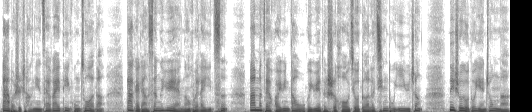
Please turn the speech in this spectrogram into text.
爸爸是常年在外地工作的，大概两三个月能回来一次。妈妈在怀孕到五个月的时候就得了轻度抑郁症，那时候有多严重呢？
